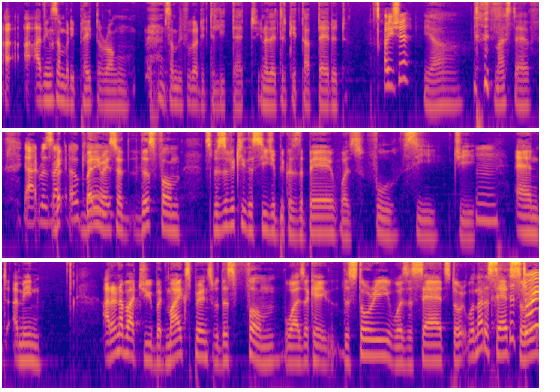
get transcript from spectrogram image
I, I think somebody played the wrong. somebody forgot to delete that. You know, they did get updated. Are you sure? Yeah, must have. Yeah, it was like, but, okay. but anyway, so this film specifically the CG because the bear was full Mm. and I mean. I don't know about you, but my experience with this film was okay. The story was a sad story. Well, not a sad story. the story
